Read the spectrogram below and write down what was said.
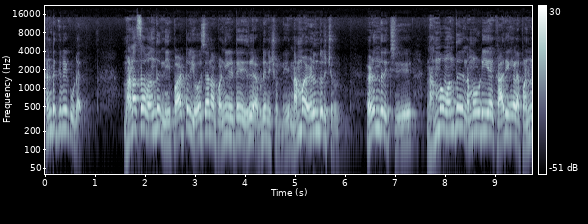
கண்டுக்கவே கூடாது. மனசை வந்து நீ பாட்டு யோசனை பண்ணிக்கிட்டே இரு அப்படின்னு சொல்லி நம்ம எழுந்திரிச்சிடணும். எழுந்திரிச்சு நம்ம வந்து நம்மளுடைய காரியங்களை பண்ண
